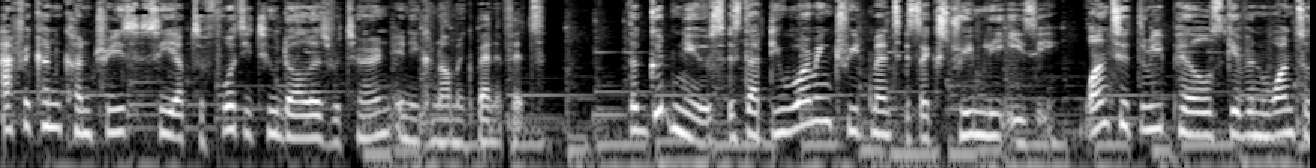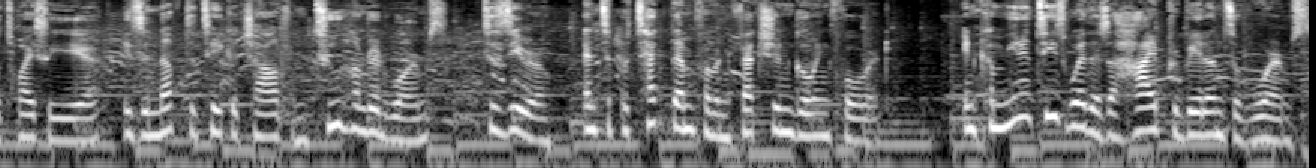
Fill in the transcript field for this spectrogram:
African countries see up to $42 return in economic benefit. The good news is that deworming treatment is extremely easy. One to three pills given once or twice a year is enough to take a child from 200 worms to zero and to protect them from infection going forward. In communities where there's a high prevalence of worms,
